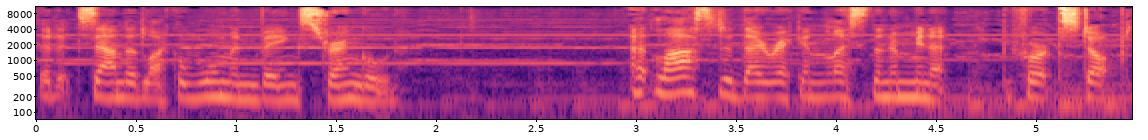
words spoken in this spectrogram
that it sounded like a woman being strangled. It lasted, they reckon, less than a minute before it stopped.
